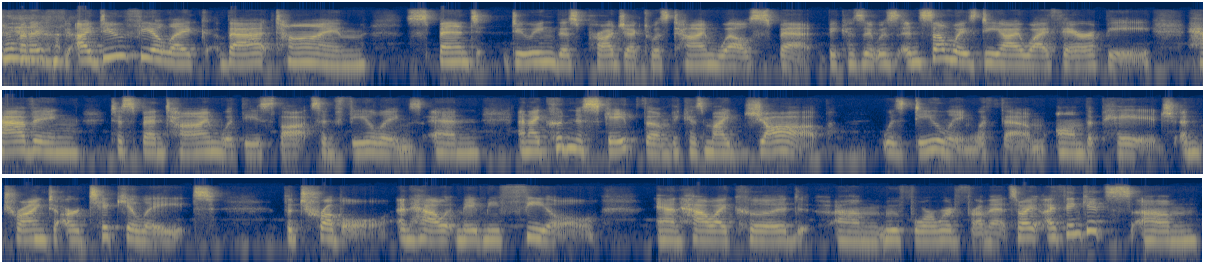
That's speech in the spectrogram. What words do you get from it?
but I, I do feel like that time spent doing this project was time well spent because it was in some ways DIY therapy, having to spend time with these thoughts and feelings and and I couldn't escape them because my job was dealing with them on the page and trying to articulate the trouble and how it made me feel and how I could um, move forward from it. So I, I think it's, um,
